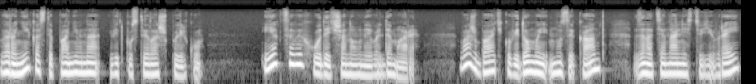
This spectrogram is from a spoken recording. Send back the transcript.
Вероніка Степанівна відпустила шпильку. І як це виходить, шановний Вальдемаре? Ваш батько, відомий музикант за національністю єврей,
